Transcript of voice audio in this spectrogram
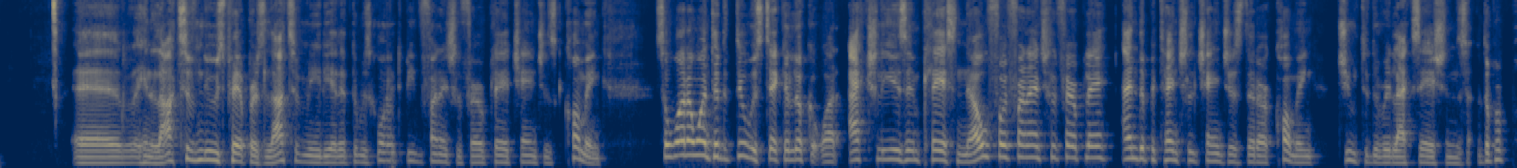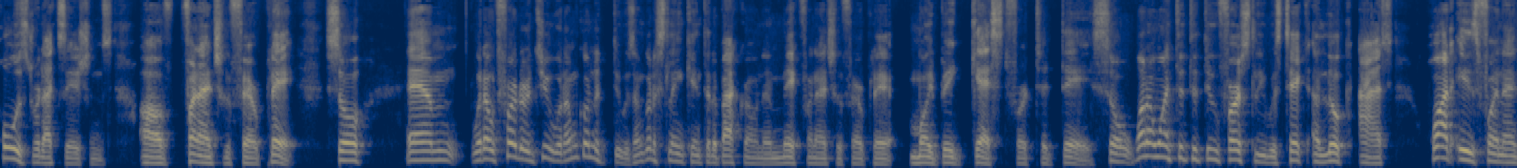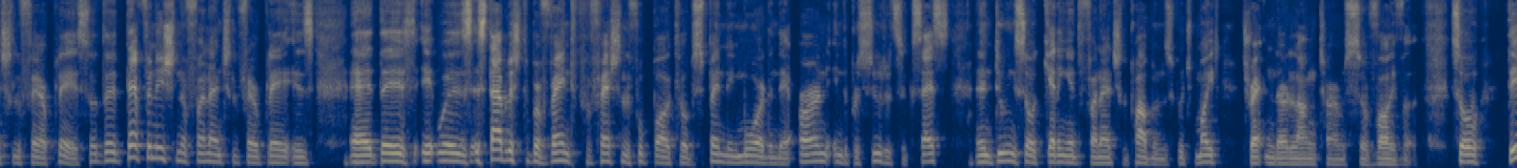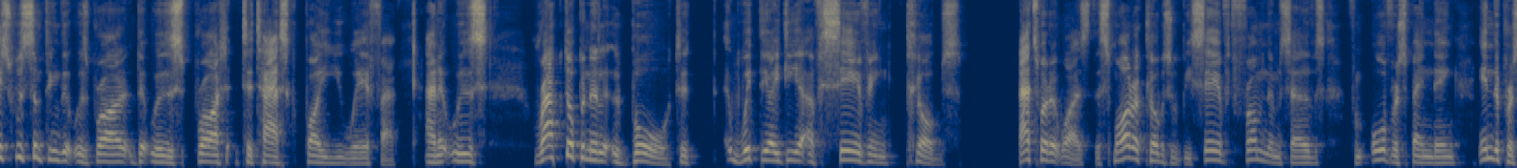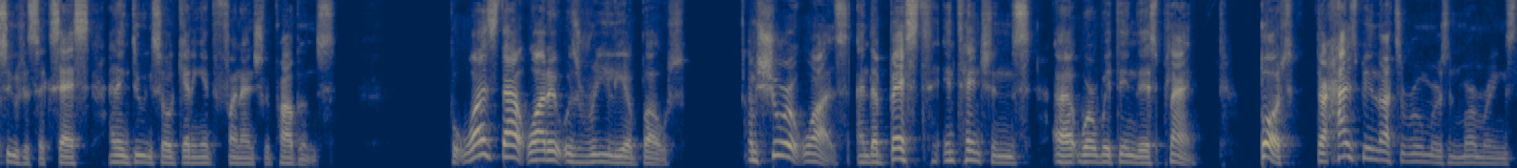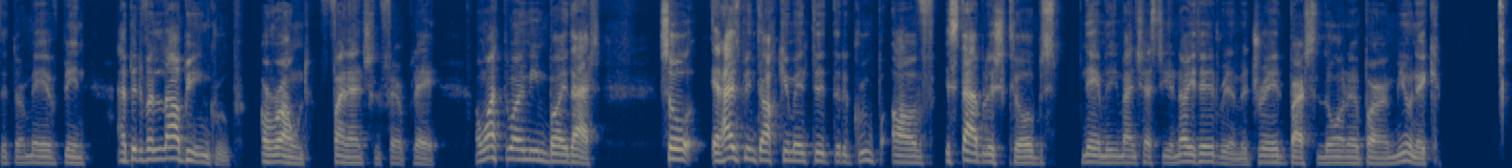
uh, in lots of newspapers, lots of media that there was going to be financial fair play changes coming. So what I wanted to do was take a look at what actually is in place now for financial fair play and the potential changes that are coming due to the relaxations, the proposed relaxations of financial fair play. So um, without further ado, what I'm going to do is I'm going to slink into the background and make financial fair play my big guest for today. So what I wanted to do firstly was take a look at what is financial fair play? So the definition of financial fair play is uh, that it was established to prevent professional football clubs spending more than they earn in the pursuit of success, and in doing so, getting into financial problems which might threaten their long-term survival. So this was something that was brought that was brought to task by UEFA, and it was wrapped up in a little bow to with the idea of saving clubs that's what it was. The smaller clubs would be saved from themselves from overspending in the pursuit of success and in doing so getting into financial problems. But was that what it was really about? I'm sure it was, and the best intentions uh, were within this plan. But there has been lots of rumors and murmurings that there may have been a bit of a lobbying group around financial fair play. And what do I mean by that? So it has been documented that a group of established clubs, namely Manchester United, Real Madrid, Barcelona, Bayern Munich,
